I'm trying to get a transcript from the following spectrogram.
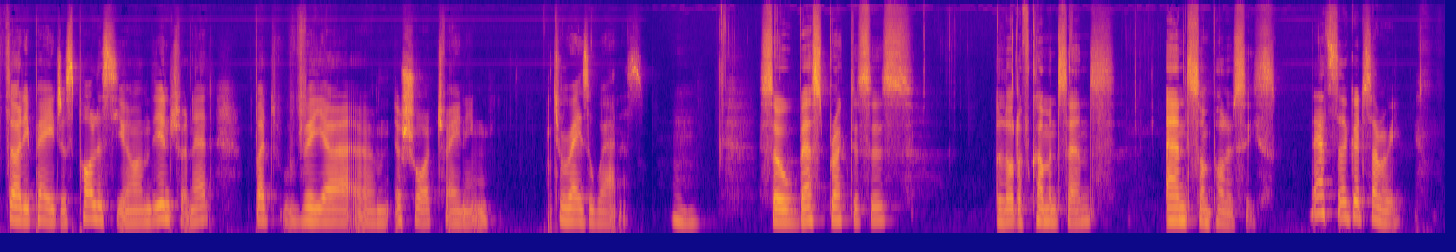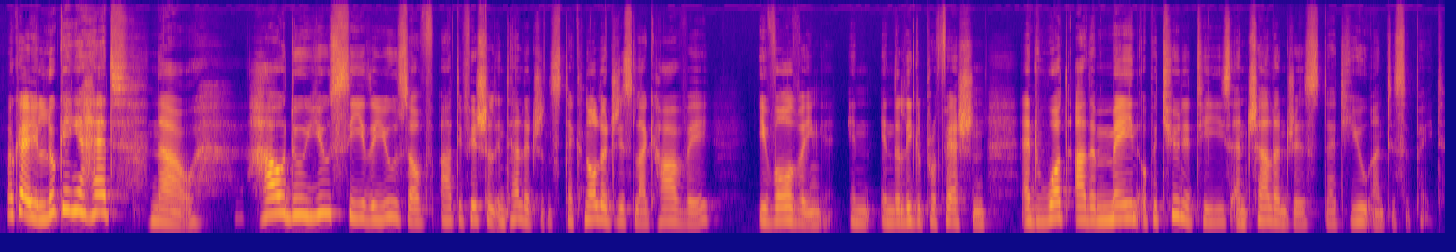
30 pages policy on the intranet, but via um, a short training to raise awareness. Mm. So, best practices, a lot of common sense, and some policies. That's a good summary. Okay, looking ahead now, how do you see the use of artificial intelligence, technologies like Harvey, evolving in, in the legal profession? And what are the main opportunities and challenges that you anticipate?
